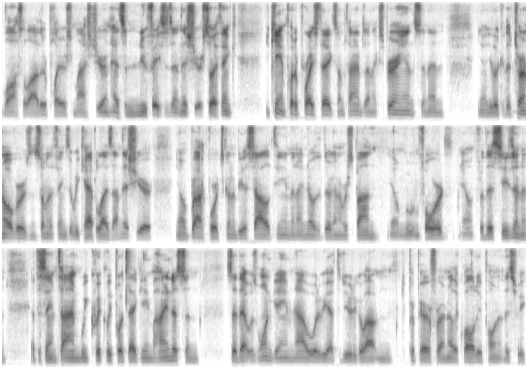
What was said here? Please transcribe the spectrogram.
lost a lot of their players from last year and had some new faces in this year. So I think you can't put a price tag sometimes on experience, and then you know, you look at the turnovers and some of the things that we capitalize on this year. You know, Brockport's going to be a solid team, and I know that they're going to respond. You know, moving forward, you know, for this season. And at the same time, we quickly put that game behind us and said that was one game. Now, what do we have to do to go out and prepare for another quality opponent this week?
